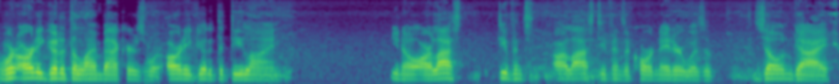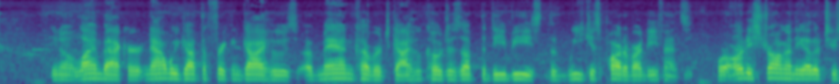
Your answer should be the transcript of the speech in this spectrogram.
we're already good at the linebackers. We're already good at the D line. You know, our last defense, our last defensive coordinator was a zone guy. You know, linebacker. Now we got the freaking guy who's a man coverage guy who coaches up the DBs, the weakest part of our defense. We're already strong on the other two,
